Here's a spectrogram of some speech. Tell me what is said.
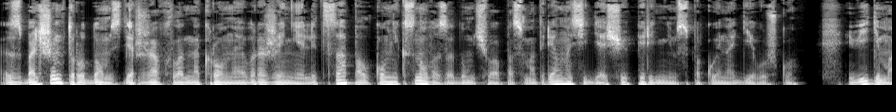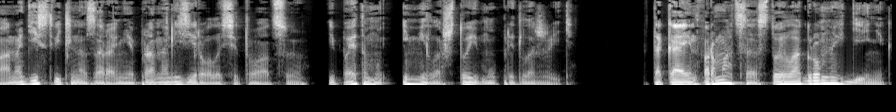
С большим трудом сдержав хладнокровное выражение лица, полковник снова задумчиво посмотрел на сидящую перед ним спокойно девушку. Видимо, она действительно заранее проанализировала ситуацию и поэтому имела что ему предложить. Такая информация стоила огромных денег,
